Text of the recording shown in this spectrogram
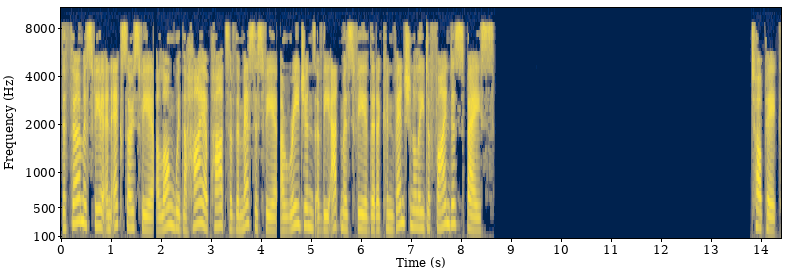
The thermosphere and exosphere along with the higher parts of the mesosphere are regions of the atmosphere that are conventionally defined as space. Topic:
